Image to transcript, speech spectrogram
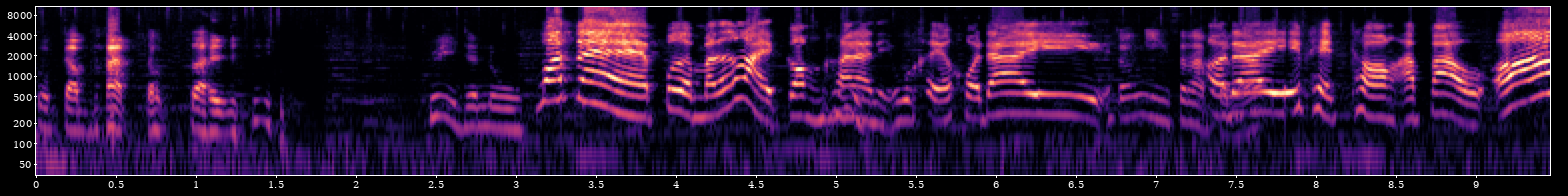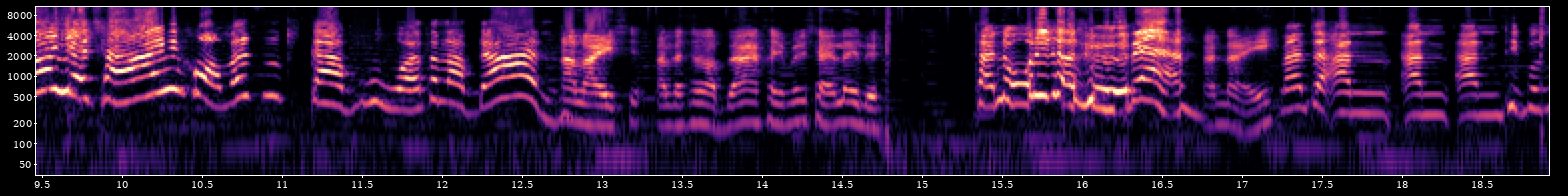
กูกำบัดตกใส่ เฮ้ยธนูว่าแต่เปิดมาตั้งหลายกล่องขนาดนี้โอเคเขาได้ต้องยิงสลับเขากันได้แล้วเพชรทองอะเปล่าเอ๋ออย่าใช้ของมันกลับหัวสลับด้าน อะไรอะไรสลับได้ใครยังไม่ได้ใช้อะไรเลยธนูที่เธอถือเนี่ยอันไหนน่าจะอันอันอันที่เพิ่ง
